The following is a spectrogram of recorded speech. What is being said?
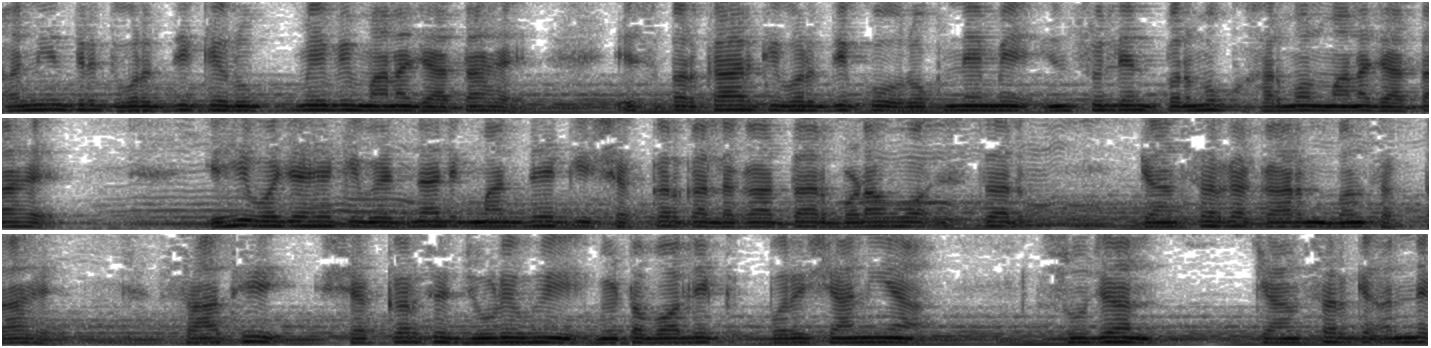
अनियंत्रित वृद्धि के रूप में भी माना जाता है। इस प्रकार की वृद्धि को रोकने में इंसुलिन प्रमुख हार्मोन माना जाता है। यही वजह है कि वैज्ञानिक मानते हैं कि शक्कर का लगातार बढ़ा हुआ स्तर कैंसर का कारण बन सकता है। साथ ही शक्कर से जुड़ी हुई मेटाबॉलिक परेशानियाँ, सूजन कैंसर के अन्य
